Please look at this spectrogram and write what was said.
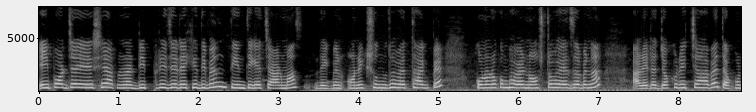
এই পর্যায়ে এসে আপনারা ডিপ ফ্রিজে রেখে দিবেন তিন থেকে চার মাস। দেখবেন অনেক সুন্দরভাবে থাকবে কোনো রকমভাবে নষ্ট হয়ে যাবে না। আর এটা যখন ইচ্ছা হবে তখন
